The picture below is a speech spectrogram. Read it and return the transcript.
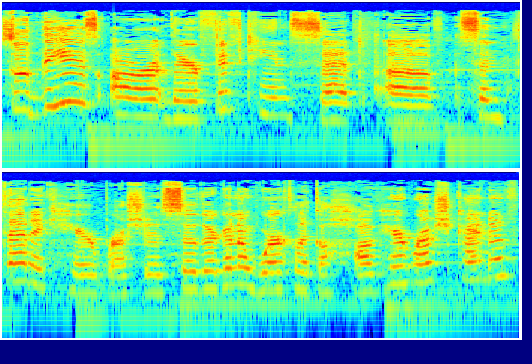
So these are their 15 set of synthetic hair brushes, so they're going to work like a hog hair brush, kind of.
